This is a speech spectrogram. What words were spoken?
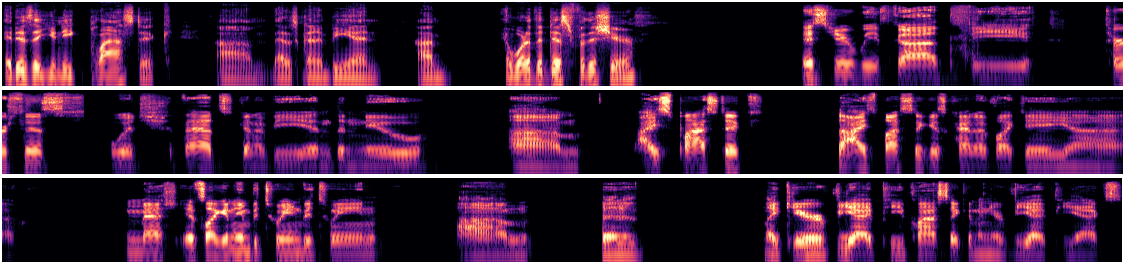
it is a unique plastic um, that it's going to be in. Um, and what are the discs for this year? This year we've got the Tursas which that's going to be in the new um, ice plastic. The ice plastic is kind of like a uh, mesh. It's like an in between between um, the like your VIP plastic and then your VIPX.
